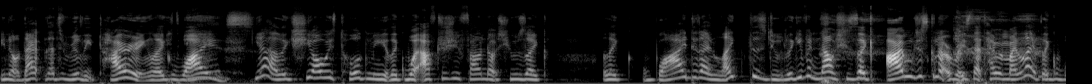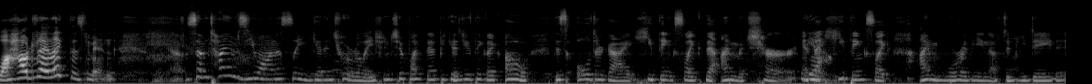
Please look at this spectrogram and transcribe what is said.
you know that that's really tiring like why is. yeah like she always told me like what after she found out she was like like why did i like this dude like even now she's like i'm just gonna erase that time in my life like wh- how did i like this man Yeah. Sometimes you honestly get into a relationship like that because you think like, oh, this older guy, he thinks like that I'm mature and that he thinks like I'm worthy enough to be dated.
